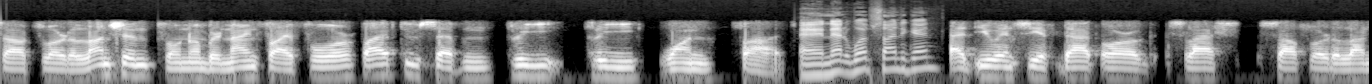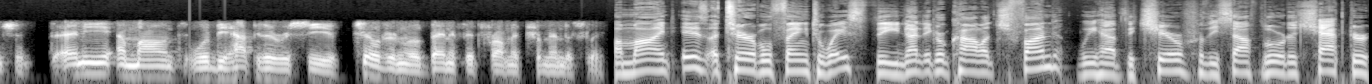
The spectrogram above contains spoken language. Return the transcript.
South Florida Luncheon, phone number 954 527 3315. And that website again? At uncf.org slash South Florida Luncheon. Any amount would be happy to receive. Children will benefit from it tremendously. A mind is a terrible thing to waste. The United Negro College Fund, we have the chair for the South Florida chapter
